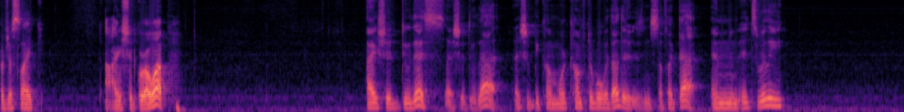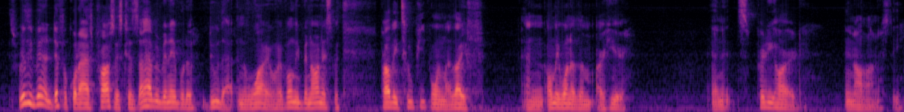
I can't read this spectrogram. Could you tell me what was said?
of just like I should grow up. I should do this. I should do that. I should become more comfortable with others and stuff like that. And it's really it's really been a difficult ass process because I haven't been able to do that in a while. I've only been honest with probably two people in my life, and only one of them are here. And it's pretty hard, in all honesty.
